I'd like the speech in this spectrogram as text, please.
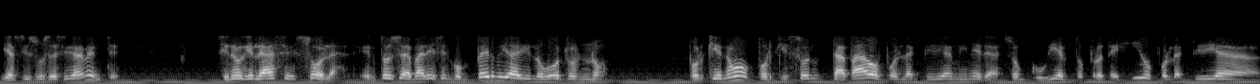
y así sucesivamente, sino que la hace sola. Entonces aparece con pérdida y los otros no. ¿Por qué no? Porque son tapados por la actividad minera, son cubiertos, protegidos por la actividad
